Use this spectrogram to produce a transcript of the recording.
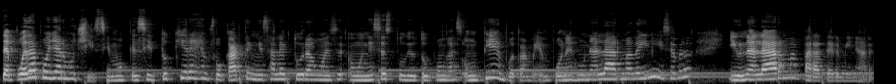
Te puede apoyar muchísimo que si tú quieres enfocarte en esa lectura o en ese, estudio, tú pongas un tiempo también. Pones una alarma de inicio, ¿verdad? Y una alarma para terminar.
